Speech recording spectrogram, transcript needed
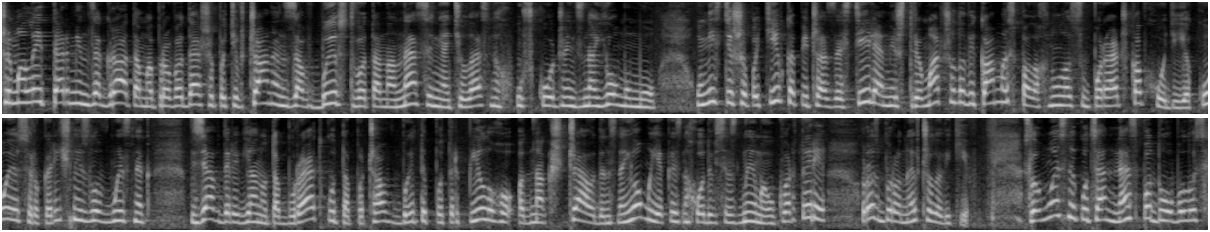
Чималий термін за ґратами проведе шепетівчанин за вбивство та нанесення тілесних ушкоджень знайомому. У місті Шепетівка під час застілля між трьома чоловіками спалахнула суперечка, в ході якої 40-річний зловмисник взяв дерев'яну табуретку та почав бити потерпілого. Однак ще один знайомий, який знаходився з ними у квартирі, розборонив чоловіків. Зловмиснику це не сподобалось.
